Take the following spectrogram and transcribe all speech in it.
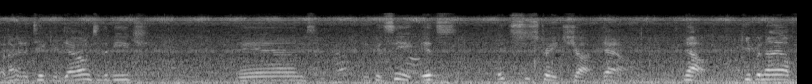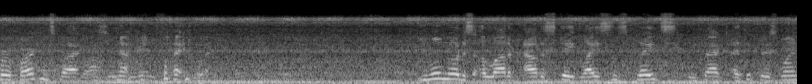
But I'm going to take you down to the beach, and you can see it's it's a straight shot down. Now, keep an eye out for a parking spot because you're not going to find one. You will notice a lot of out-of-state license plates. In fact, I think there's one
